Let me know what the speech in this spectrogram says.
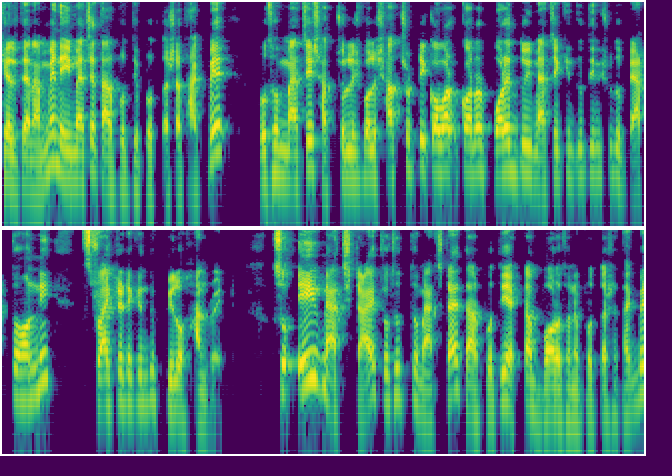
খেলতে নামবেন। এই ম্যাচে তার প্রতি প্রত্যাশা থাকবে। প্রথম ম্যাচে সাতচল্লিশ বলে সাতষট্টি কভার, করার পরের দুই ম্যাচে কিন্তু তিনি শুধু ব্যর্থ হননি স্ট্রাইক রেটে কিন্তু বিলো হান্ড্রেড সো এই ম্যাচটায়, চতুর্থ ম্যাচটায় তার প্রতি একটা বড় ধরনের প্রত্যাশা থাকবে।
